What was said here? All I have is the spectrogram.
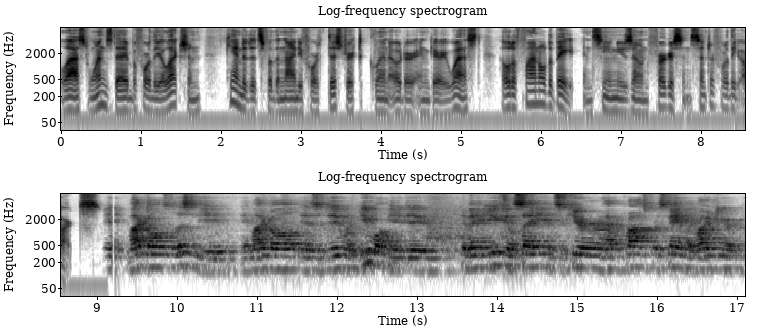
Last Wednesday, before the election, candidates for the 94th District, Glenn Oder and Gary West, held a final debate in CNU's own Ferguson Center for the Arts. My goal is to listen to you, and my goal is to do what you want me to do to make you feel safe and secure and have a prosperous family right here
